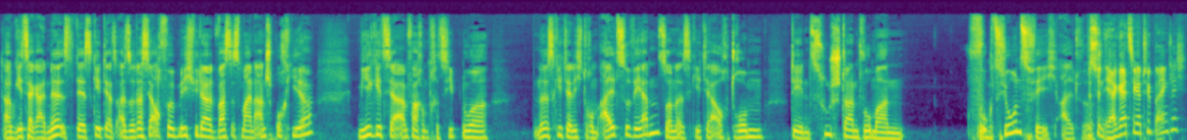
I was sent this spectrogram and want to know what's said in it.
Darum geht's ja gar nicht. Ne? Es, es geht jetzt, also das ist ja auch für mich wieder, was ist mein Anspruch hier? Mir geht's ja einfach im Prinzip nur, ne, es geht ja nicht darum, alt zu werden, sondern es geht ja auch darum, den Zustand, wo man funktionsfähig alt wird. Bist du ein ehrgeiziger Typ eigentlich?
